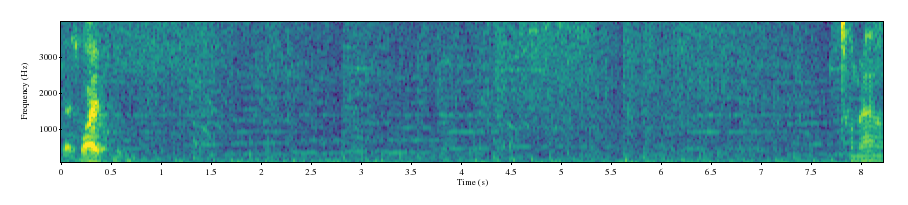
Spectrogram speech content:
That's white. It's coming out.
